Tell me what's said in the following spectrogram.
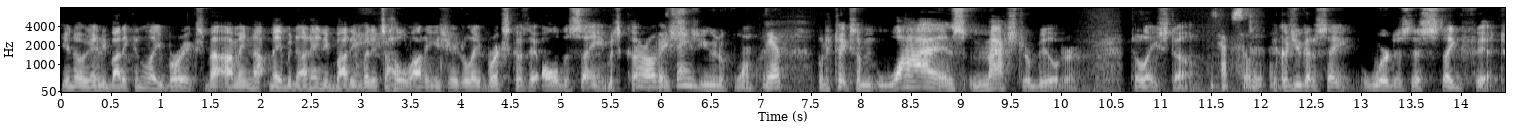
You know, anybody can lay bricks. but I mean, not maybe not anybody, but it's a whole lot easier to lay bricks because they're all the same. It's cut and all the paste same. uniform. Yep. But it takes a wise master builder to lay stone Absolutely. because you've got to say, where does this thing fit?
